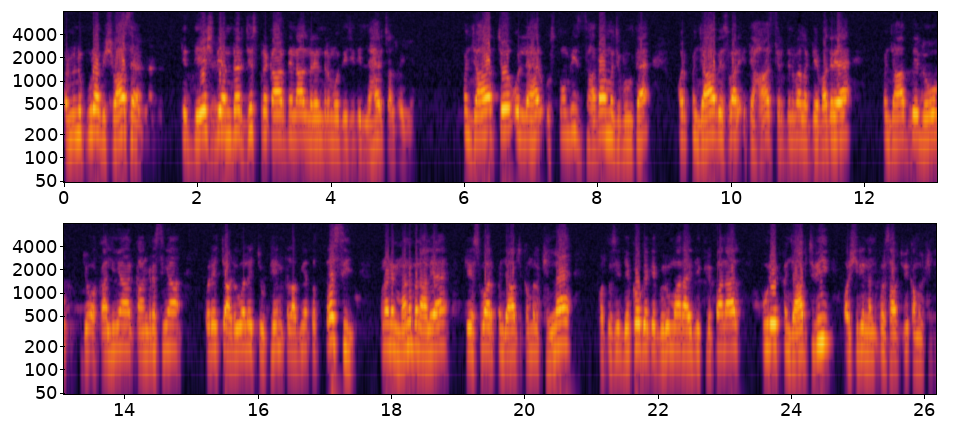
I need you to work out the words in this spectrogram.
ਪਰ ਮੈਨੂੰ ਪੂਰਾ ਵਿਸ਼ਵਾਸ ਹੈ ਕਿ ਦੇਸ਼ ਦੇ ਅੰਦਰ ਜਿਸ ਪ੍ਰਕਾਰ ਦੇ ਨਾਲ ਨਰਿੰਦਰ ਮੋਦੀ ਜੀ ਦੀ ਲਹਿਰ ਚੱਲ ਰਹੀ ਹੈ, ਪੰਜਾਬ 'ਚ ਉਹ ਲਹਿਰ ਉਸ ਤੋਂ ਵੀ ਜ਼ਿਆਦਾ ਮਜ਼ਬੂਤ ਹੈ ਔਰ ਪੰਜਾਬ ਇਸ ਵਾਰ ਇਤਿਹਾਸ ਸਿਰਜਣ ਵੱਲ ਅੱਗੇ ਵਧ ਰਿਹਾ ਹੈ। ਪੰਜਾਬ ਦੇ ਲੋਕ ਜੋ ਅਕਾਲੀਆਂ ਕਾਂਗਰਸੀਆਂ ਔਰ ਇਹ ਝਾੜੂ ਵਾਲੇ ਝੂਠੇ ਇਨਕਲਾਬੀਆਂ ਤੋਂ ਤਰਸ ਸੀ ਉਹਨਾਂ ਨੇ ਮਨ ਬਣਾ ਲਿਆ ਹੈ ਕਿ ਇਸ ਵਾਰ ਪੰਜਾਬ 'ਚ ਕਮਲ ਖਿਲਣਾ ਹੈ। ਔਰ ਤੁਸੀਂ ਦੇਖੋਗੇ ਕਿ ਗੁਰੂ ਮਹਾਰਾਜ ਦੀ ਕਿਰਪਾ ਨਾਲ ਪੂਰੇ ਪੰਜਾਬ 'ਚ ਵੀ ਔਰ ਸ਼੍ਰੀ ਅਨੰਦਪੁਰ ਸਾਹਿਬ 'ਚ ਵੀ ਕਮਲ ਖਿਲੇ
